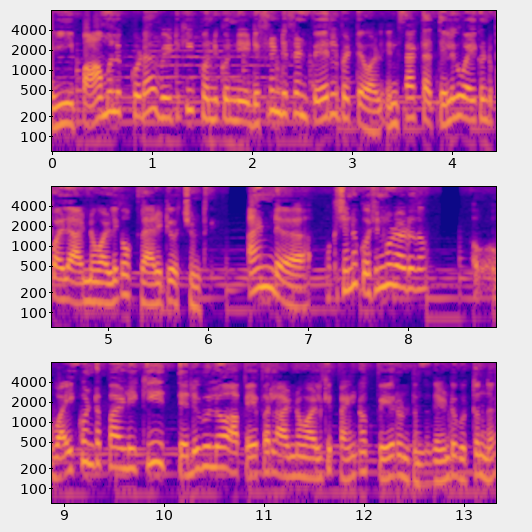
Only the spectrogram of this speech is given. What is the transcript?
ఈ పాములకు కూడా వీటికి కొన్ని కొన్ని డిఫరెంట్ డిఫరెంట్ పేర్లు పెట్టేవాళ్ళు. ఇన్ఫాక్ట్ ఆ తెలుగు వైకుంఠపాళి ఆడిన వాళ్ళకి ఒక క్లారిటీ వచ్చి ఉంటుంది. అండ్ ఒక చిన్న క్వశ్చన్ కూడా అడుగుదాం. వైకుంఠపాళికి తెలుగులో ఆ పేపర్లు ఆడిన వాళ్ళకి పైన ఒక పేరు ఉంటుంది. అదేంటో గుర్తుందా?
